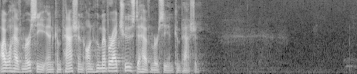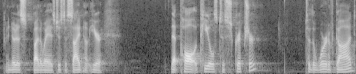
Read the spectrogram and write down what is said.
I will have mercy and compassion on whomever I choose to have mercy and compassion. I notice, by the way, as just a side note here, that Paul appeals to Scripture to the Word of God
